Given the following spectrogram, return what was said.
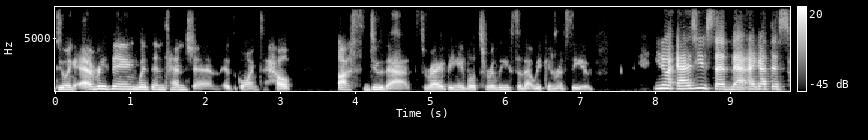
doing everything with intention is going to help us do that, right? Being able to release so that we can receive you know, as you said that, I got this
